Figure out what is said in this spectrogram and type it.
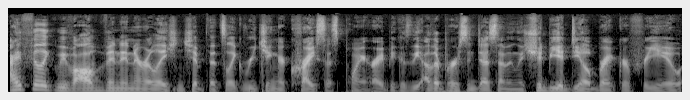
I feel like we've all been in a relationship that's like reaching a crisis point, right? Because the other person does something that should be a deal breaker for you.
